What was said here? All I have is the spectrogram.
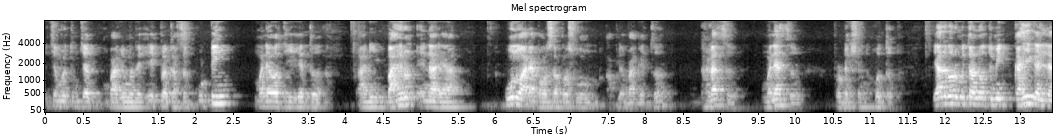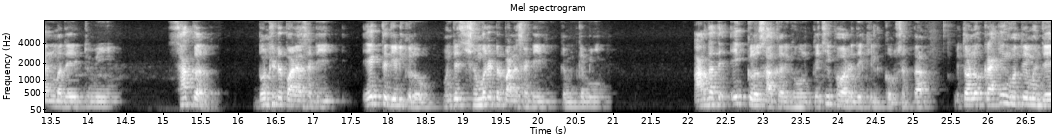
याच्यामुळे तुमच्या बागेमध्ये एक प्रकारचं कोटिंग मण्यावरती येतं आणि बाहेरून येणाऱ्या ऊन वाऱ्या पावसापासून आपल्या बागेचं घडाचं मण्याचं प्रोटेक्शन होतं. याचबरोबर मित्रांनो तुम्ही काही गल्ल्यांमध्ये तुम्ही साखर दोन लिटर पाण्यासाठी एक ते दीड किलो म्हणजे शंभर लिटर पाण्यासाठी कमीत कमी अर्धा ते एक किलो साखर घेऊन त्याची फवारणी देखील करू शकता. मित्रांनो क्रॅकिंग होते म्हणजे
